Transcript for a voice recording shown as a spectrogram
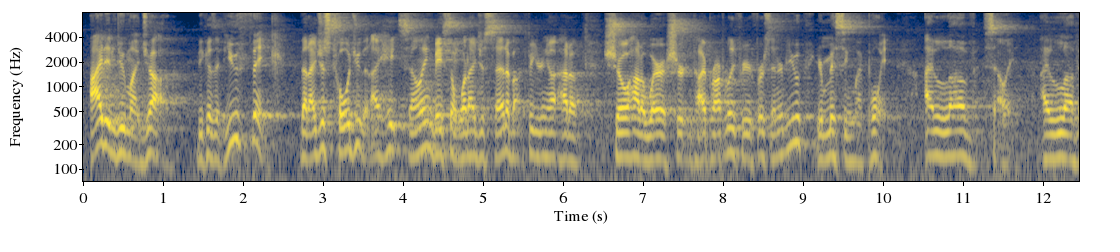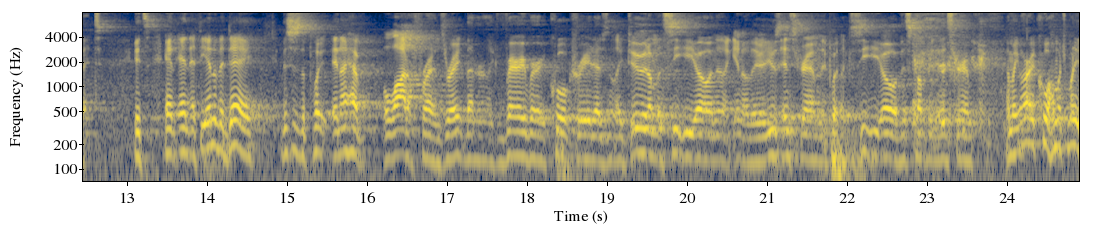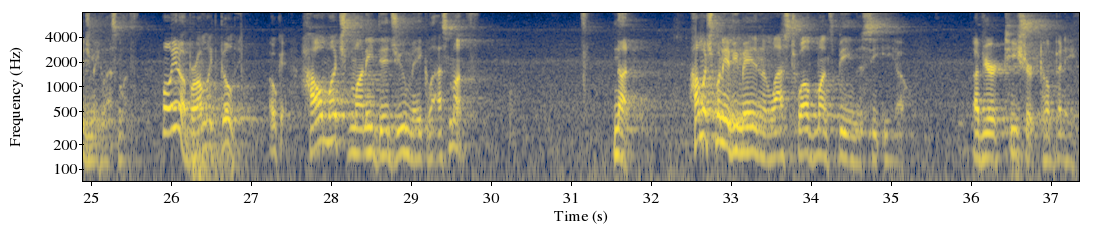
I didn't do my job because if you think that I just told you that I hate selling based on what I just said about figuring out how to show how to wear a shirt and tie properly for your first interview, you're missing my point. I love selling. I love it. It's and, and at the end of the day, this is the place and I have a lot of friends, right, that are like very, very cool creatives and like, dude, I'm the CEO, and they're like, you know, they use Instagram and they put like CEO of this company on Instagram. I'm like, all right, cool, how much money did you make last month? Well, you know, bro, I'm like building. Okay. How much money did you make last month? None. How much money have you made in the last 12 months being the CEO of your t shirt company?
